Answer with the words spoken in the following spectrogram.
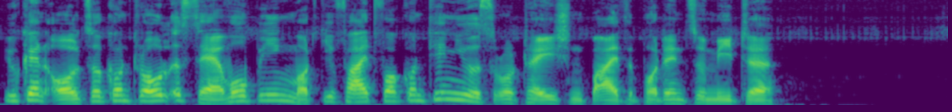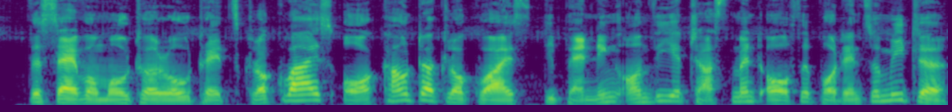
You can also control a servo being modified for continuous rotation by the potentiometer. The servo motor rotates clockwise or counterclockwise depending on the adjustment of the potentiometer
